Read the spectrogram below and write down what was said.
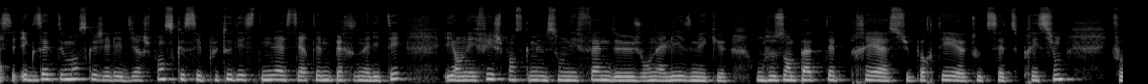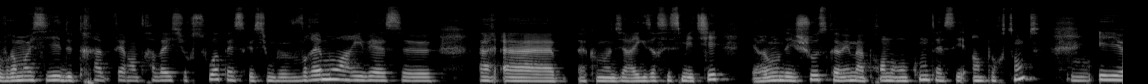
C'est exactement ce que j'allais dire. Je pense que c'est plutôt destiné à certaines personnalités. Et en effet, je pense que même si on est fan de journalisme et qu'on ne se sent pas peut-être prêt à supporter euh, toute cette pression, il faut vraiment essayer de faire un travail sur soi parce que si on veut vraiment arriver à, se, à, comment dire, à exercer ce métier, il y a vraiment des choses quand même à prendre en compte assez importantes. Mmh. Et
